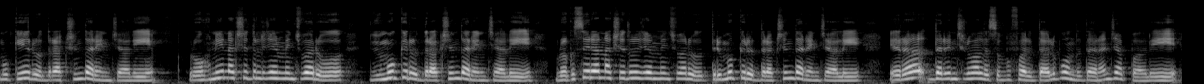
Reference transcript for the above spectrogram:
ముఖి రుద్రాక్షను ధరించాలి. రోహిణి నక్షత్రం జన్మించేవారు ద్విముఖి రుద్రాక్షను ధరించాలి. మృగశిర నక్షత్రం జన్మించేవారు త్రిముఖి రుద్రాక్షను ధరించాలి. ఎర్ర ధరించడం వల్ల శుభ ఫలితాలు పొందుతారని చెప్పాలి.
